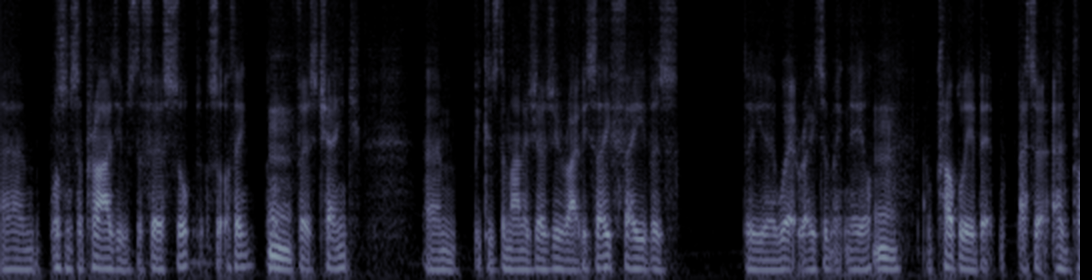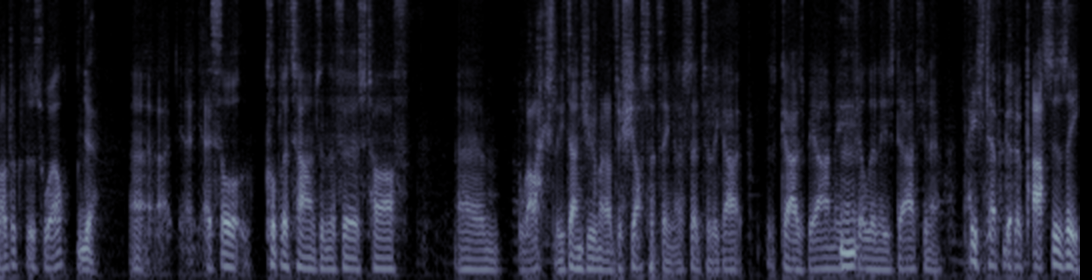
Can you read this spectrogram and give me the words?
Um, wasn't surprised he was the first sub, sort of thing, Mm. first change. um, because the manager, as you rightly say, favours the uh, work rate of McNeil and probably a bit better end product as well. Yeah. Uh, I, I thought a couple of times in the first half. Um, well, actually, Danjuma had a shot. I think I said to the guy, the guys behind me, Phil and his dad, you know, he's never going to pass, is he?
